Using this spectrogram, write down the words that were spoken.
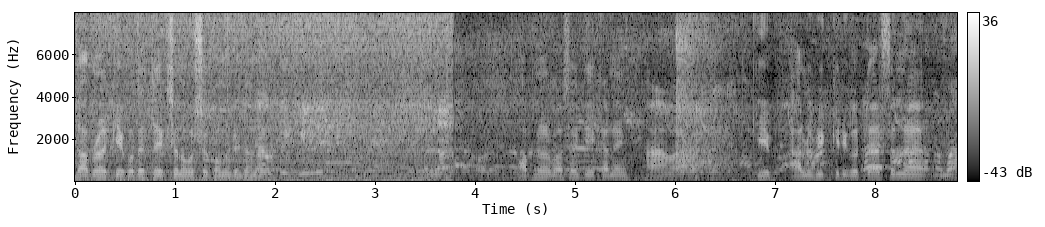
তো আপনারা কে কোথায় দেখছেন অবশ্যই কমেন্টে জানাবেন। আপনার বাসায় কি এখানে? হ্যাঁ আমার কি আলু বিক্রি করতে আসছেন না? না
